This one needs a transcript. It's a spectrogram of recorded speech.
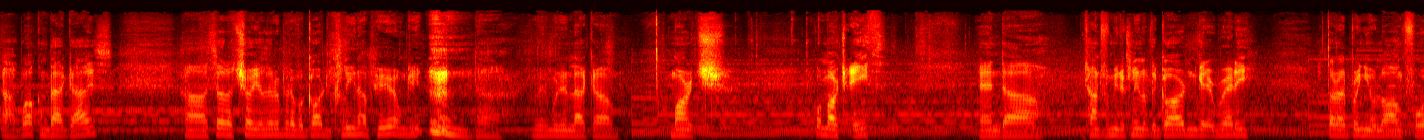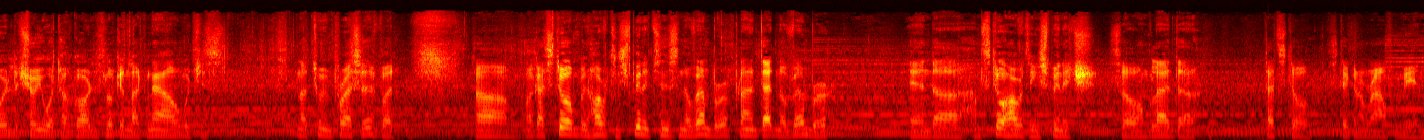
Uh, welcome back, guys. Uh, thought I'd show you a little bit of a garden cleanup here. I'm getting, uh, we're in like uh, March or March 8th, and uh, time for me to clean up the garden, get it ready. I thought I'd bring you along for it to show you what the garden's looking like now, which is not too impressive, but uh, like I still have been harvesting spinach since November. Planted that November, and uh, I'm still harvesting spinach. So I'm glad that's still sticking around for me and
